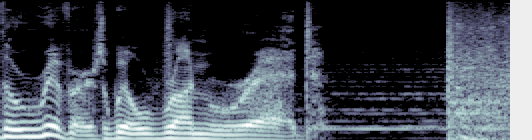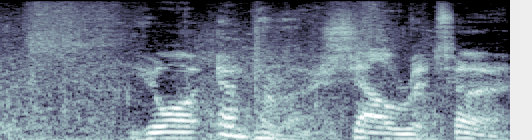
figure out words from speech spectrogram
the rivers will run red. Your Emperor shall return.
